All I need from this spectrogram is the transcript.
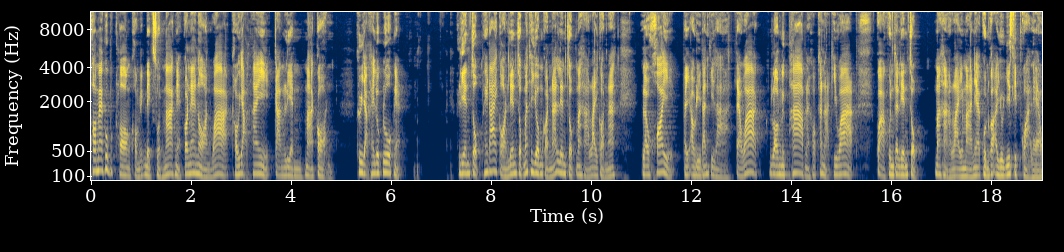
พ่อแม่ผู้ปกครองของเด็กๆส่วนมากเนี่ยก็แน่นอนว่าเขาอยากให้การเรียนมาก่อน คืออยากให้ลูกๆเนี่ยเรียนจบให้ได้ก่อนเรียนจบมัธยมก่อนนะเรียนจบมหาลัยก่อนนะแล้วค่อยไปเอาดีด้านกีฬา แต่ว่าลองนึกภาพนะครับขณะที่ว่ากว่าคุณจะเรียนจบมหาลัยมาเนี่ยคุณก็อายุ 20 กว่าแล้ว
